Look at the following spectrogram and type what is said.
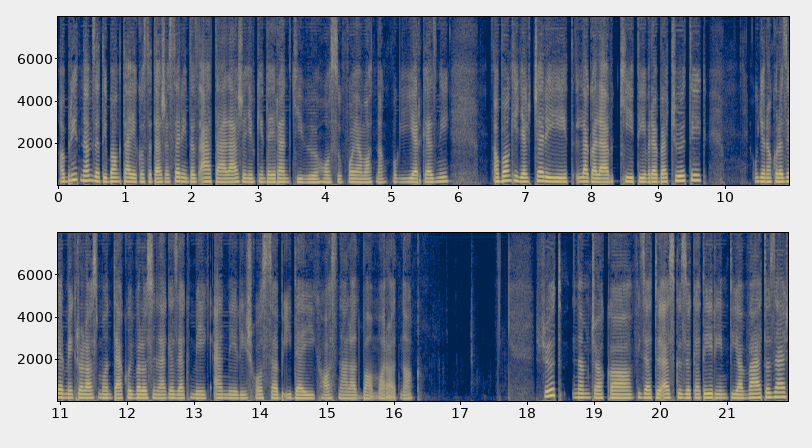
A Brit Nemzeti Bank tájékoztatása szerint az átállás egyébként egy rendkívül hosszú folyamatnak fog ígérkezni. A bankjegyek cseréjét legalább két évre becsülték, ugyanakkor az érmékről azt mondták, hogy valószínűleg ezek még ennél is hosszabb ideig használatban maradnak. Sőt, nem csak a fizető eszközöket érinti a változás,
